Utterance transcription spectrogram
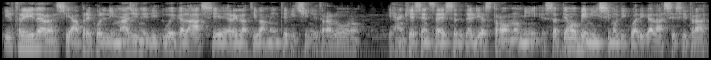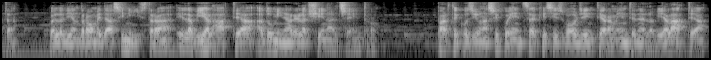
Il trailer si apre con l'immagine di due galassie relativamente vicine tra loro, e anche senza essere degli astronomi sappiamo benissimo di quali galassie si tratta, quella di Andromeda a sinistra e la Via Lattea a dominare la scena al centro. Parte così una sequenza che si svolge interamente nella Via Lattea,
